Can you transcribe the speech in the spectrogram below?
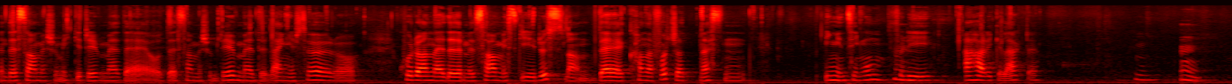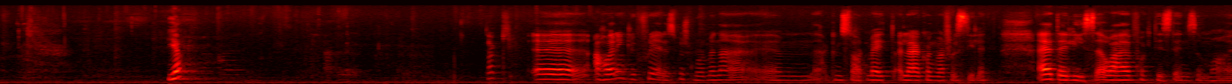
men det er samer som ikke driver med det, og det er samer som driver med det lenger sør. Og hvordan er det med samisk i Russland? Det kan jeg fortsatt nesten ingenting om, fordi jeg har ikke lært det. Mm. Mm. Ja. Takk. Eh, jeg har egentlig flere spørsmål, men jeg, em, jeg kan starte med et. Eller jeg kan i hvert fall stille et. Jeg heter Elise, og jeg er faktisk den som har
